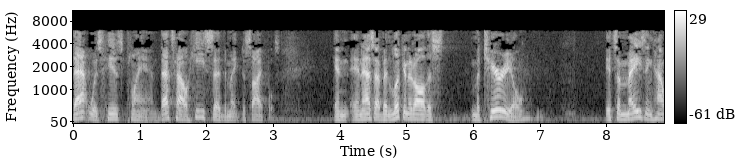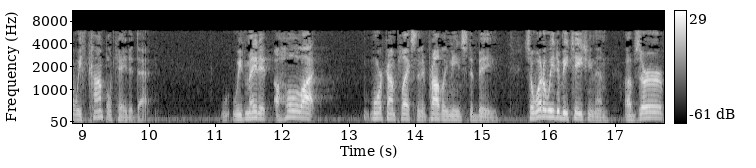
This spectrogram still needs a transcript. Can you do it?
That was his plan. That's how he said to make disciples. And, and as I've been looking at all this material, it's amazing how we've complicated that we've made it a whole lot more complex than it probably needs to be. So what are we to be teaching them? Observe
